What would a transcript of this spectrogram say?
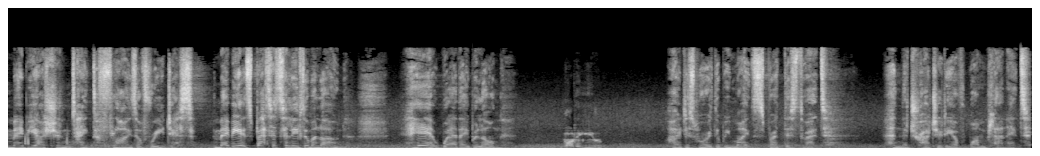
Maybe I shouldn't take the flies off Regis. Maybe it's better to leave them alone. Here, where they belong. What are you? I just worry that we might spread this threat. And the tragedy of one planet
